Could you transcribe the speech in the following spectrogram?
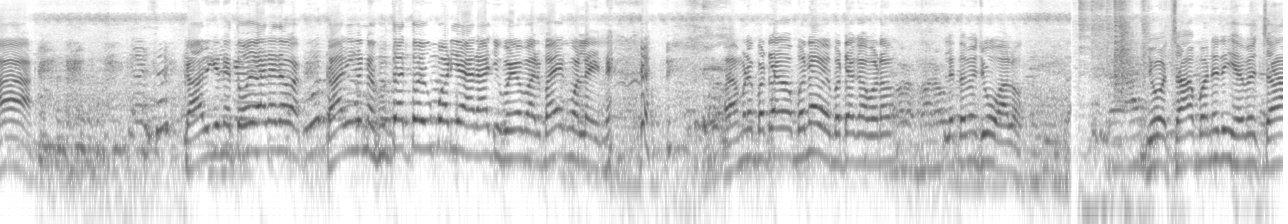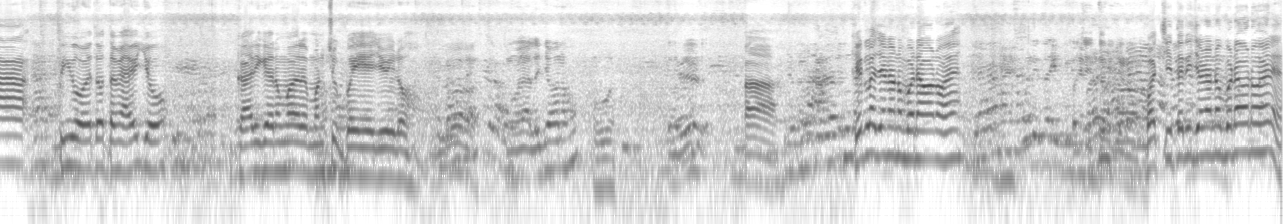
હા. કારીગર ને તોય યાર તો કારીગર ને હુતા તોય ઉપાડ્યા રાજુભાઈ અમારે બાઇકમાં લઈને. હમણે બટાકા બનાવે બટાકા વડા એટલે તમે જુઓ હાલો. જો ચા બની રહી. હવે ચા પીવો હોય તો તમે આવી જાઓ. કારીગર અમારે મનસુખભાઈ હે જોઈ લો. હા. કેટલા જણાનો બનાવવાનો હે? પચીસ ત્રીસ જણાનો બનાવવાનો હે ને?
